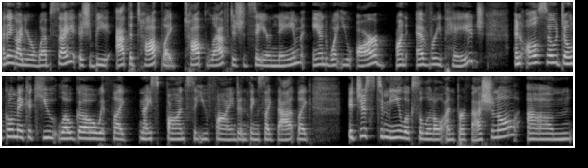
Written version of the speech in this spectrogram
I think on your website it should be at the top, like top left. It should say your name and what you are on every page. And also, don't go make a cute logo with like nice fonts that you find and things like that. Like, it just to me looks a little unprofessional. Um,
